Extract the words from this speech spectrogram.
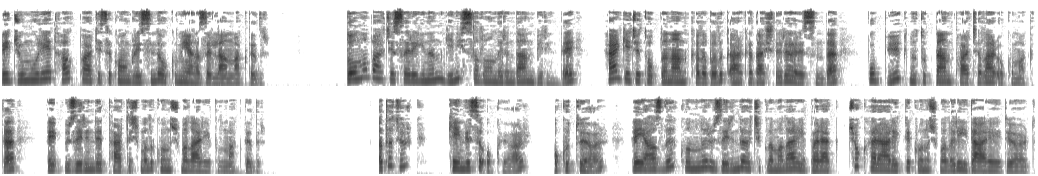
ve Cumhuriyet Halk Partisi Kongresi'nde okumaya hazırlanmaktadır. Dolmabahçe Sarayı'nın geniş salonlarından birinde her gece toplanan kalabalık arkadaşları arasında bu büyük nutuktan parçalar okumakta ve üzerinde tartışmalı konuşmalar yapılmaktadır. Atatürk kendisi okuyor, okutuyor ve yazdığı konular üzerinde açıklamalar yaparak çok hararetli konuşmaları idare ediyordu.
